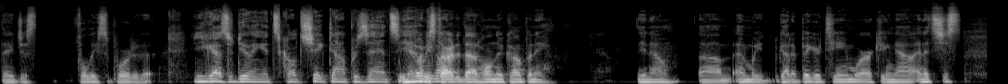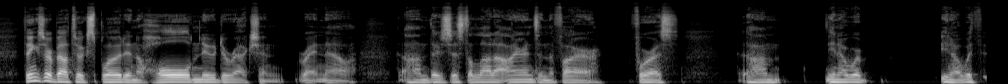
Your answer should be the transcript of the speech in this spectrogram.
they just fully supported it you guys are doing it's called Shakedown Presents. yeah, we putting on- started that whole new company. You know, um, and we got a bigger team working now, and it's just things are about to explode in a whole new direction right now. Um, there's just a lot of irons in the fire for us. Um, you know, we're, you know, with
